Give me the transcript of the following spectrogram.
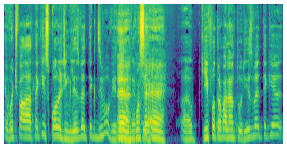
Eu vou te falar até que a escola de inglês vai ter que desenvolver. É, também, né? com porque, é. Uh, quem for trabalhar no turismo vai ter que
